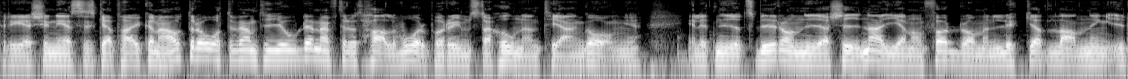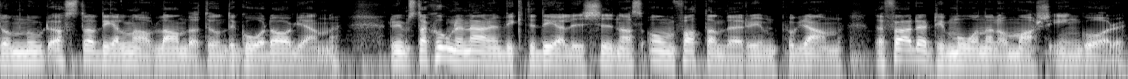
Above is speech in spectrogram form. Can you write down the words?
Tre kinesiska taikonauter har återvänt till jorden efter ett halvår på rymdstationen Tiangong. Enligt nyhetsbyrån Nya Kina genomförde de en lyckad landning i de nordöstra delarna av landet under gårdagen. Rymdstationen är en viktig del i Kinas omfattande rymdprogram där färder till månen och Mars ingår.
